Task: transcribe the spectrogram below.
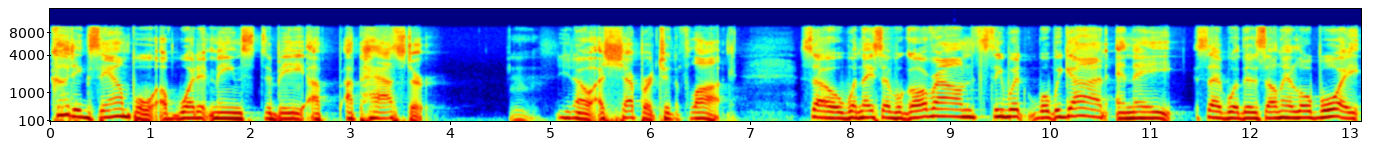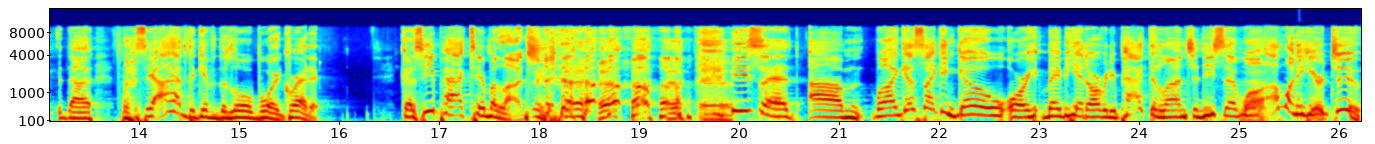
good example of what it means to be a, a pastor. You know, a shepherd to the flock. So when they said, "Well, go around see what what we got," and they said, "Well, there's only a little boy." The, see, I have to give the little boy credit because he packed him a lunch. he said, um, "Well, I guess I can go," or maybe he had already packed a lunch, and he said, "Well, I want to hear too."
